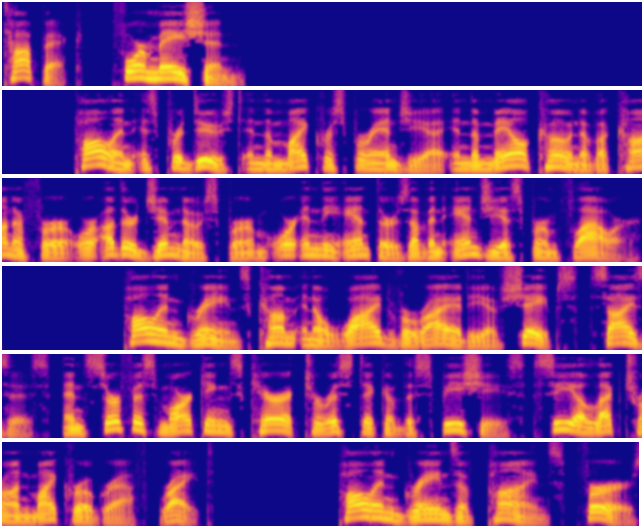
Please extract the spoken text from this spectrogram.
Topic: Formation Pollen is produced in the microsporangia in the male cone of a conifer or other gymnosperm or in the anthers of an angiosperm flower. Pollen grains come in a wide variety of shapes, sizes, and surface markings characteristic of the species see electron micrograph, right. Pollen grains of pines, firs,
